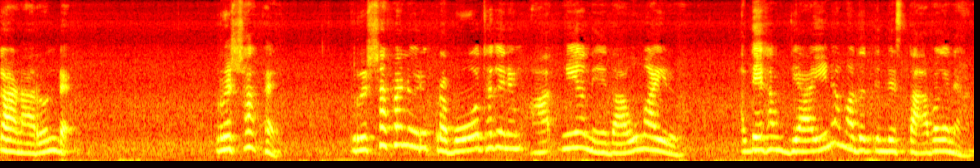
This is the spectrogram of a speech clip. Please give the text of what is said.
കാണാറുണ്ട്. ഋഷഭൻ. ഋഷഭൻ ഒരു പ്രബോധകനും ആത്മീയ നേതാവുമായിരുന്നു. അദ്ദേഹം ജൈന മതത്തിന്റെ സ്ഥാപകനാണ്.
